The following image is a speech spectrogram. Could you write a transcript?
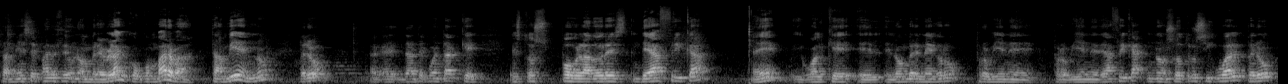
también se parece a un hombre blanco con barba, también, ¿no? Pero eh, date cuenta que estos pobladores de África, ¿eh? igual que el, hombre negro proviene, proviene de África, nosotros igual, pero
